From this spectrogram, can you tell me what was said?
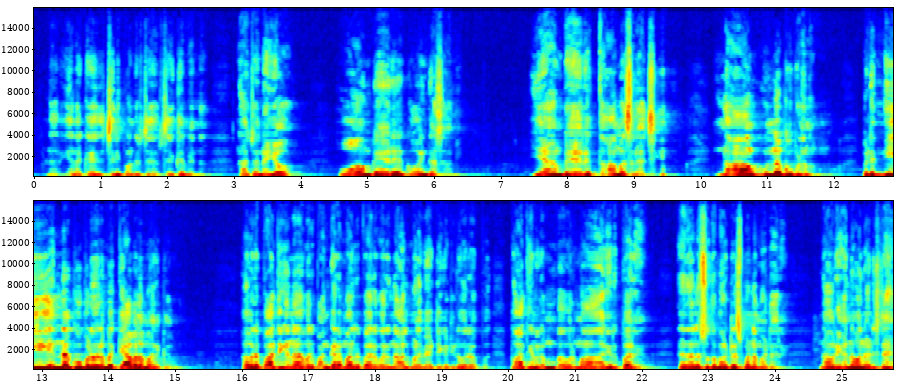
அப்படின்னாரு. எனக்கு சிரிப்பு வந்துருச்சு சிரிக்கவே என்ன நான் சொன்னேன் யோ ஓம் பேர் கோவிந்தசாமி. என் பேர் தாமஸ் ராஜ். நான் உன்னை கூப்பிடணும். பட் நீ என்ன கூப்பிடுறது ரொம்ப கேவலமாக இருக்கு. அவரை பார்த்தீங்கன்னா ஒரு பங்கர மாதிரி இருப்பார். ஒரு நாலு மலை வேட்டி கட்டிட்டு ஒரு பார்த்தீங்கன்னா ரொம்ப ஒரு மாதிரி இருப்பார். நல்லா சுத்தமாக ட்ரெஸ் பண்ண மாட்டார். நான் அவர் என்னவோ நினச்சிட்டேன்.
